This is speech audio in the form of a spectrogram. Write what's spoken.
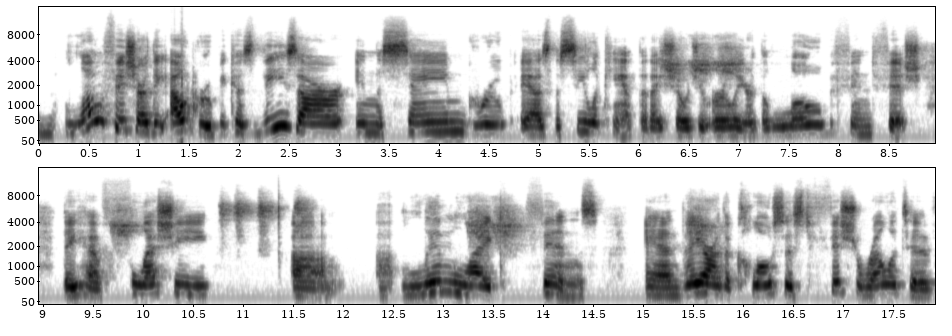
lungfish are the outgroup because these are in the same group as the coelacanth that I showed you earlier, the lobe-finned fish. They have fleshy, um, uh, limb-like fins, and they are the closest fish relative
